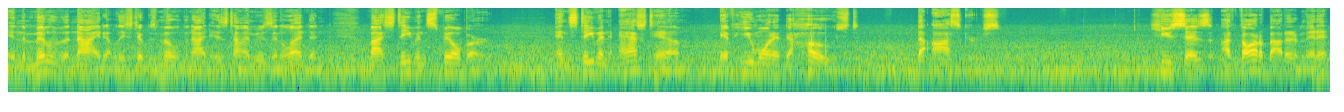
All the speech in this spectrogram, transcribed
in the middle of the night, at least it was middle of the night his time, he was in London, by Steven Spielberg. And Steven asked him if he wanted to host the Oscars. Hugh says, I thought about it a minute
